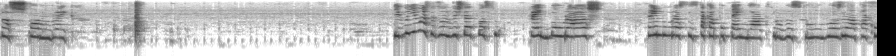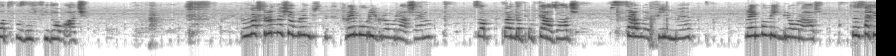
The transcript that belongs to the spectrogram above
Teraz Storm Break. Jakby nie ważne co on wyśle, po prostu Rainbow Rush. Rainbow Rush to jest taka potęga, którą po prostu można tak łatwo zlikwidować. Ponieważ trudno się obronić Rainbow Regrow Rushem, co będę powtarzać całe filmy. Rainbow Regrow Rush to jest takie,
